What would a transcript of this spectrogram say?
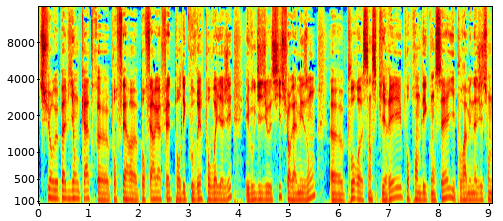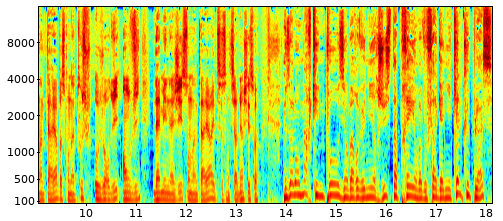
sur le pavillon 4 euh, pour faire euh, pour faire la fête pour découvrir pour voyager. Et vous disiez aussi sur la maison euh, pour euh, s'inspirer pour prendre des conseils et pour aménager son intérieur parce qu'on a tous aujourd'hui envie d'aménager son intérieur et de se sentir bien chez soi. Nous allons marquer une pause et on va revenir juste après. On va vous faire gagner quelques places.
